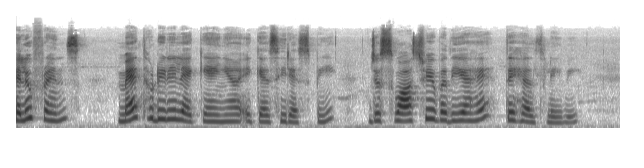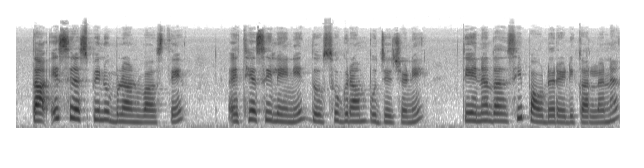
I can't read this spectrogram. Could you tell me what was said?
ਹੈਲੋ ਫਰੈਂਡਸ ਮੈਂ ਤੁਹਾਡੇ ਲਈ ਲੈ ਕੇ ਆਈ ਹਾਂ ਇੱਕ ਐਸੀ ਰੈਸਪੀ ਜੋ ਸਵਾਦ 'ਚ ਵੀ ਵਧੀਆ ਹੈ ਤੇ ਹੈਲਥ ਲਈ ਵੀ। ਤਾਂ ਇਸ ਰੈਸਪੀ ਨੂੰ ਬਣਾਉਣ ਵਾਸਤੇ ਇੱਥੇ ਅਸੀਂ ਲੈਣੇ 200 ਗ੍ਰਾਮ ਪੁੱਜੇ ਚਣੇ ਤੇ ਇਹਨਾਂ ਦਾ ਅਸੀਂ ਪਾਊਡਰ ਰੈਡੀ ਕਰ ਲੈਣਾ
